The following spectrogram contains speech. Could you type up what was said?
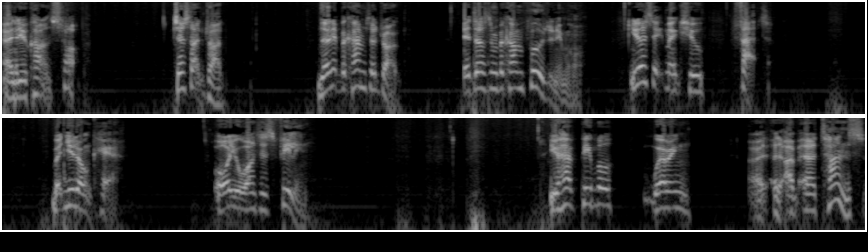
And you can't stop. Just like drug. Then it becomes a drug. It doesn't become food anymore. Yes, it makes you fat. But you don't care. All you want is feeling. You have people wearing uh, uh, uh, tons,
